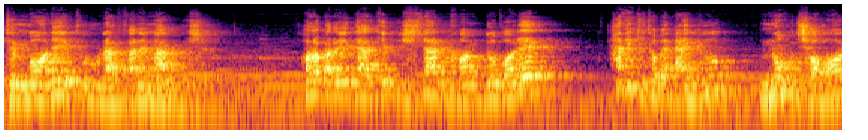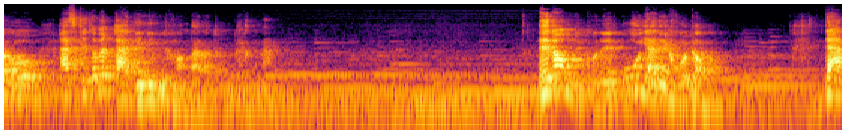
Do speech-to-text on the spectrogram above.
که مانع فرو رفتن من بشه. حالا برای درک بیشتر می‌خوام دوباره همین کتاب ایوب نه چهار رو از کتاب قدیمی می‌خوام براتون بخونم. اعلام می‌کنه او یعنی خدا. در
